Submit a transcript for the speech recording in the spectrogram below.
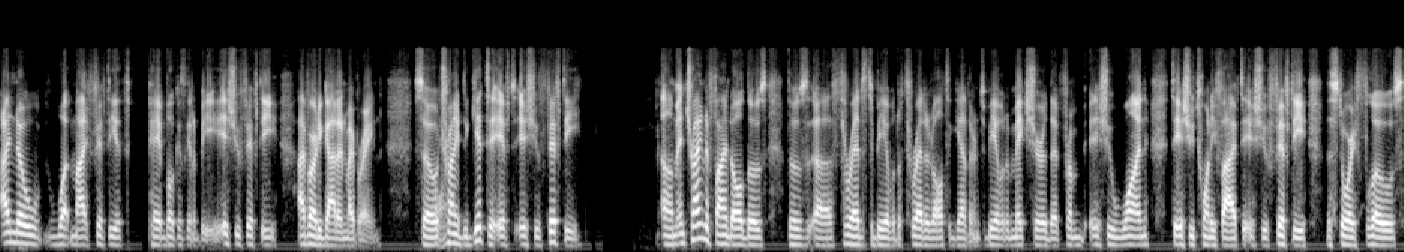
I know what my 50th pay book is going to be. Issue 50, I've already got it in my brain. So trying to get to if issue 50 um, and trying to find all those those uh, threads to be able to thread it all together and to be able to make sure that from issue one to issue 25 to issue 50 the story flows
